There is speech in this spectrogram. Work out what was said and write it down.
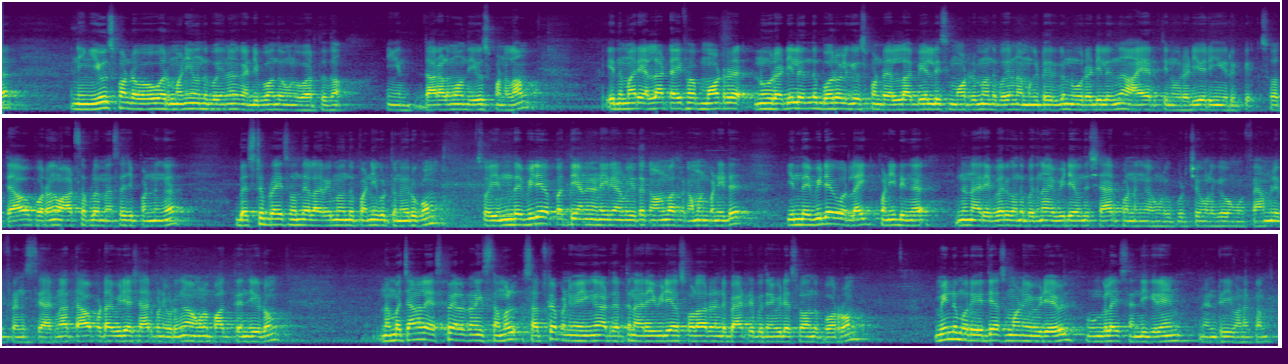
நீங்கள் யூஸ் பண்ணுற ஒவ்வொரு மணியும் வந்து பார்த்தீங்கன்னா கண்டிப்பாக வந்து உங்களுக்கு ஒர்த்து தான். நீங்கள் தாராளமாக வந்து யூஸ் பண்ணலாம். இந்த மாதிரி எல்லா டைப் ஆஃப் மோட்ரு நூறு அடியிலேருந்து போர்வெலுக்கு யூஸ் பண்ணுற எல்லா பிஎல்டிசி மோட்டருமே வந்து பார்த்தீங்கன்னா நம்மகிட்ட இருக்குது நூறு அடியிலேருந்து ஆயிரத்தி நூறு அடி வரைக்கும் இருக்குது ஸோ தேவைப்படுறவங்க வாட்ஸ்அப்பில் மெசேஜ் பண்ணுங்கள் பெஸ்ட்டு ப்ரைஸ் வந்து எல்லாருக்குமே வந்து பண்ணி கொடுத்துன்னு இருக்கும். ஸோ இந்த வீடியோ பற்றி என்ன நினைக்கிறேன் அப்படிங்கிறத கமெண்ட் பாக்ஸில் கமெண்ட் பண்ணிவிட்டு இந்த வீடியோக்கு ஒரு லைக் பண்ணிவிடுங்க இன்னும் நிறைய பேருக்கு வந்து பார்த்தீங்கன்னா வீடியோ வந்து ஷேர் பண்ணுங்கள் உங்களுக்கு பிடிச்சவங்களுக்கு உங்கள் ஃபேமிலி ஃப்ரெண்ட்ஸ் யாருக்குன்னா தேவைப்பட்டால் வீடியோ ஷேர் பண்ணி விடுங்க. அவங்களும் பார்த்து தெரிஞ்சுக்கிட்டோம். நம்ம channel SP electronics Tamil. Subscribe பண்ணி வைங்க. அடுத்தடுத்து நிறைய வீடியோ சோலார் ரெண்டு பேட்டரி பற்றின வீடியோஸ்லாம் வந்து போடுறோம். மீண்டும் ஒரு வித்தியாசமான வீடியோவில் உங்களை சந்திக்கிறேன். நன்றி வணக்கம்.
